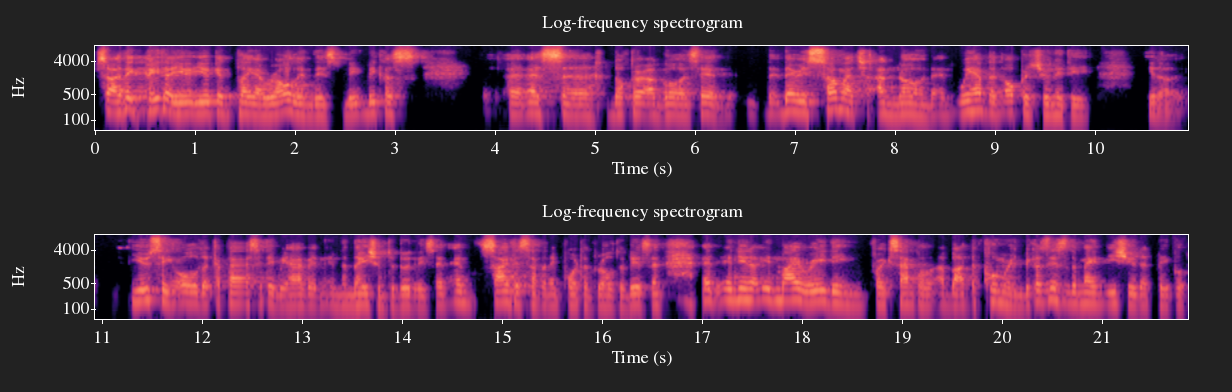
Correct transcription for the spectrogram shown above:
So I think Peter, you, you can play a role in this because as uh, Dr. Agoo said, th- there is so much unknown, and we have that opportunity, you know, using all the capacity we have in, in the nation to do this. And, and scientists have an important role to this. And, and, and, you know, in my reading, for example, about the coumarin, because this is the main issue that people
